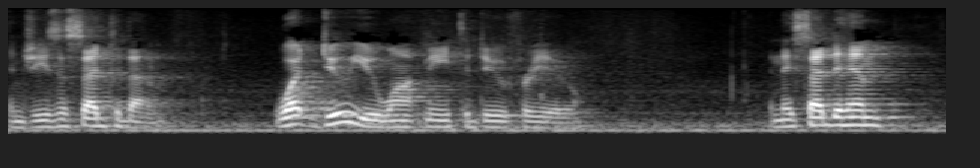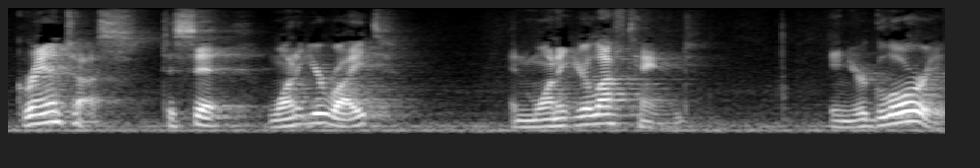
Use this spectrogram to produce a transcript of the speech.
And Jesus said to them, What do you want me to do for you? And they said to him, Grant us to sit one at your right and one at your left hand in your glory.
